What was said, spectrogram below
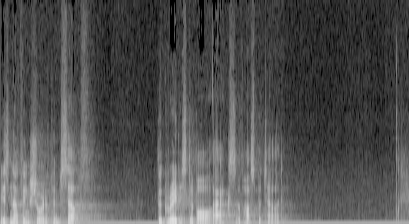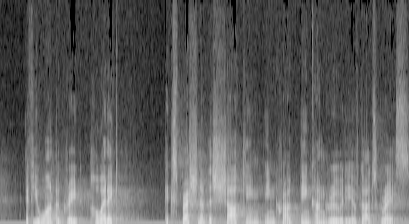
is nothing short of himself, the greatest of all acts of hospitality. If you want a great poetic expression of the shocking incongruity of God's grace,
